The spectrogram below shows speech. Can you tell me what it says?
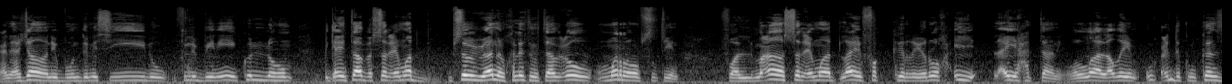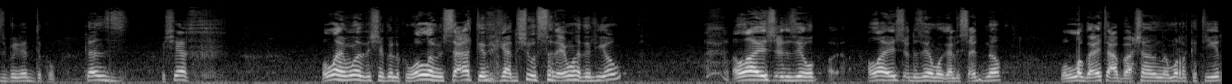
يعني أجانب وإندونيسيين وفلبينيين كلهم قاعدين يتابعوا أستاذ عماد بسببي أنا وخليتهم يتابعوه مرة مبسوطين. فالمعاه أستاذ عماد لا يفكر يروح أي لأي حد ثاني والله العظيم عندكم كنز بين يدكم. كنز يا شيخ والله ما أدري إيش أقول لكم. والله من سعادتي اني قاعد أشوف أستاذ عماد اليوم الله يسعده زي ما الله يسعده زي ما قاعد يسعدنا. والله قاعد يتعب عشاننا مرة كثير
